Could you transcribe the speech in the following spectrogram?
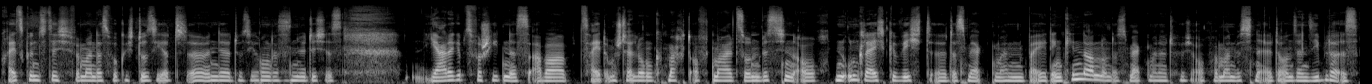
preisgünstig, wenn man das wirklich dosiert äh, in der Dosierung, dass es nötig ist. Ja, da gibt es Verschiedenes, aber Zeitumstellung macht oftmals so ein bisschen auch ein Ungleichgewicht. Äh, das merkt man bei den Kindern und das merkt man natürlich auch, wenn man ein bisschen älter und sensibler ist.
